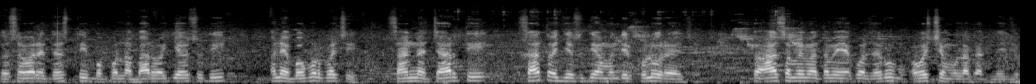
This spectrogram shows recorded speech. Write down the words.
તો સવારે દસથી બપોરના બાર વાગ્યા સુધી અને બપોર પછી સાંજના ચારથી સાત વાગ્યા સુધી આ મંદિર ખુલ્લું રહે છે. તો આ સમયમાં તમે એકવાર જરૂર અવશ્ય મુલાકાત લેજો.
